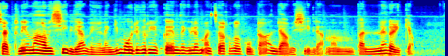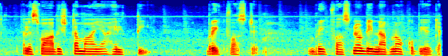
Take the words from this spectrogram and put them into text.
ചട്നിയൊന്നും ആവശ്യമില്ല. വേണമെങ്കിൽ മോരുകറിയൊക്കെ എന്തെങ്കിലും അച്ചാറൊക്കെ കൂട്ടാം. അതിന്റെ ആവശ്യമില്ല. തന്നെ കഴിക്കാം. നല്ല സ്വാദിഷ്ടമായ ഹെൽത്തി ബ്രേക്ക്ഫാസ്റ്റ്. ബ്രേക്ക്ഫാസ്റ്റിനോ ഡിന്നറിനോ ഒക്കെ ഉപയോഗിക്കാം.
